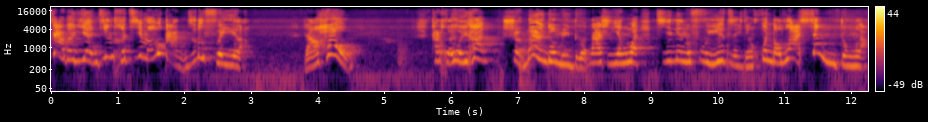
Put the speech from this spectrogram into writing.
吓得眼睛和鸡毛掸子都飞了。然后他回头一看，什么人都没得，那是因为机灵的父与子已经混到蜡像中了。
